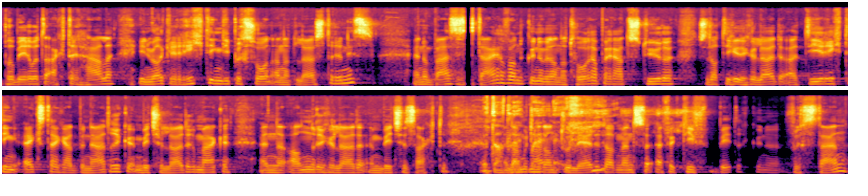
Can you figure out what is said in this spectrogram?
proberen we te achterhalen in welke richting die persoon aan het luisteren is. En op basis daarvan kunnen we dan het hoorapparaat sturen, zodat hij de geluiden uit die richting extra gaat benadrukken, een beetje luider maken en de andere geluiden een beetje zachter. Dat en dat moet er dan toe leiden dat mensen effectief beter kunnen verstaan.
